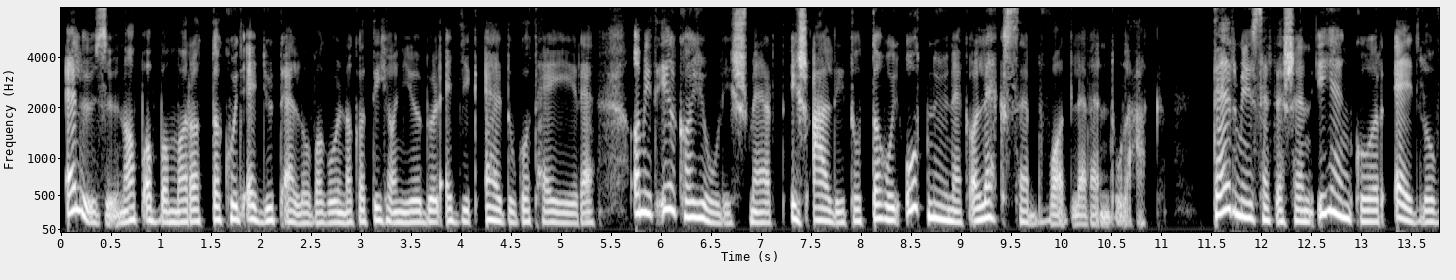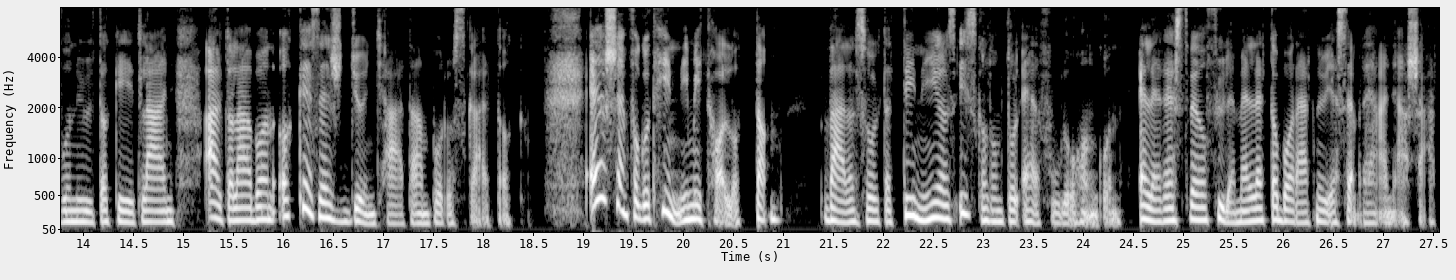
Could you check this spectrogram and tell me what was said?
Előző nap abban maradtak, hogy együtt ellovagolnak a Tihanyőből egyik eldugott helyére, amit Ilka jól ismert, és állította, hogy ott nőnek a legszebb vadlevendulák. Természetesen ilyenkor egy lovon ült a két lány, általában a kezes gyöngy hátán poroszkáltak. El sem fogod hinni, mit hallottam, válaszolta Tini az izgalomtól elfúló hangon, eleresztve a füle mellett a barátnője szemrehányását.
